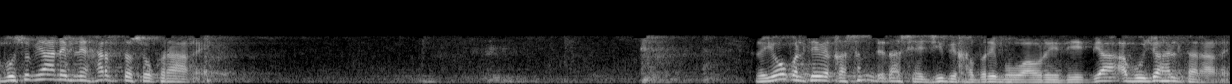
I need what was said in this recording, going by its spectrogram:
ابو سفیان ابن حرب ته سوکراغه نو یو بل ته قسم دې دا شی عجیب خبره مو واورې دی بیا ابو جهل تراغه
